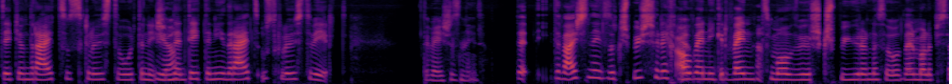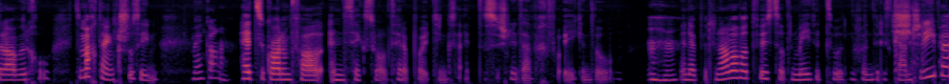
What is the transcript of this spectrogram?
dort ja ein Reiz ausgelöst worden ist. Ja. Und wenn dort nie ein Reiz ausgelöst wird, Dann weisst du es nicht. dann, dann weißt du es nicht, du spürst vielleicht Ja. auch weniger, wenn du es mal würdest spüren so, wenn mal etwas dran kommen. Das macht eigentlich schon Sinn. Mega. Hat sogar im Fall eine Sexualtherapeutin gesagt. Das ist nicht einfach von irgendwo Mhm. Wenn jemand den Namen wissen oder mehr dazu, dann könnt ihr es gerne schreiben.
